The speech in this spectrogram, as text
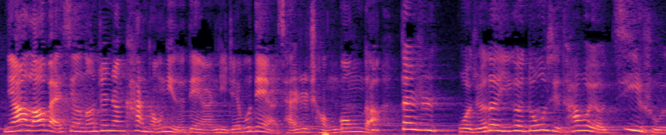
你要老百姓能真正看懂你的电影，你这部电影才是成功的。但是我觉得一个东西它会有技术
